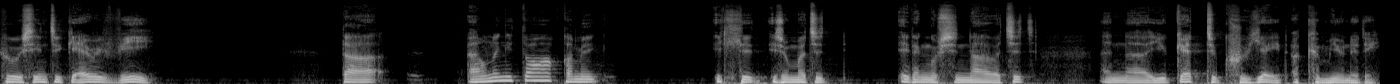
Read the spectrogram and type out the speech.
who's into Gary V. The only talk, I mean, illit isummatit ilangufsinnaravatit and uh, you get to create a community.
